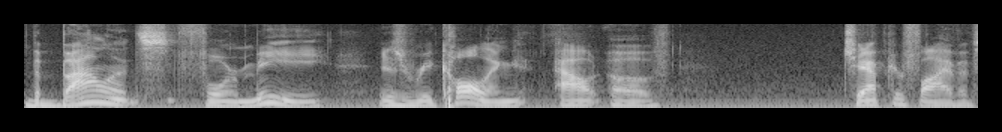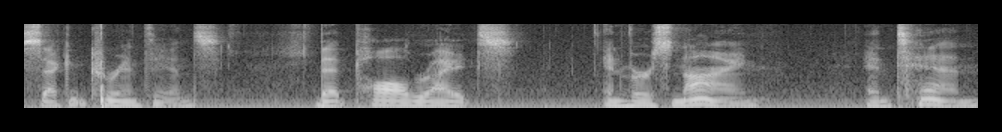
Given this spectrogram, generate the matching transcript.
the balance for me is recalling out of chapter 5 of 2 Corinthians that Paul writes in verse 9 and 10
